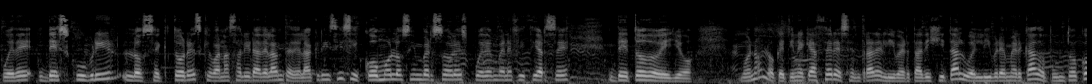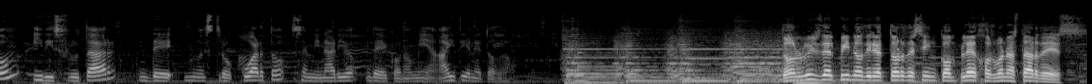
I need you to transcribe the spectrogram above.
puede descubrir los sectores que van a salir adelante de la crisis y cómo los inversores pueden beneficiarse de todo ello. Bueno, lo que tiene que hacer es entrar en Libertad Digital o en libremercado.com y disfrutar de nuestro cuarto seminario de economía. Ahí tiene todo. Don Luis del Pino, director de Sin Complejos, buenas tardes.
